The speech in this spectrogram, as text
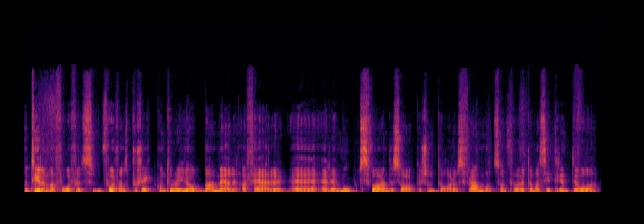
och till och med får, för ett, får från ett projektkontor och jobba med affärer eh, eller motsvarande saker som tar oss framåt som förut. Man sitter inte och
